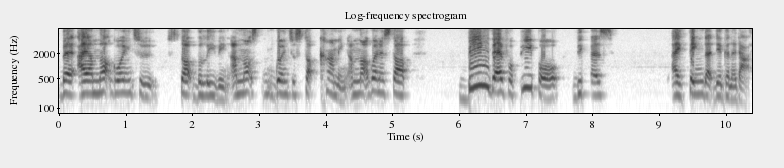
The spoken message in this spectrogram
But I am not going to stop believing. I'm not going to stop coming. I'm not going to stop being there for people because I think that they're gonna die.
